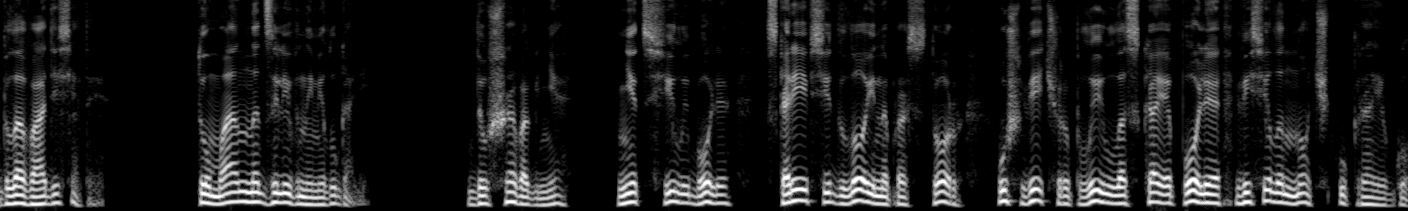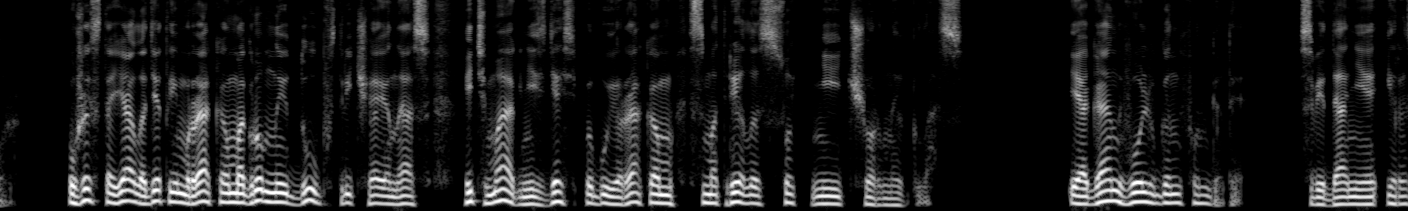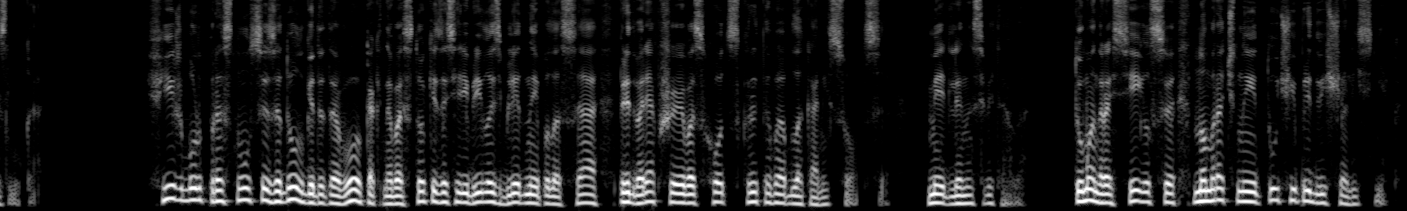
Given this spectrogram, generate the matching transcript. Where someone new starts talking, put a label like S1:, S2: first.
S1: Глава десятая. Туман над заливными лугами. Душа в огне, нет силы боли, скорее в седло и на простор, уж вечер плыл, лаская поле, висела ночь у края гор. Уже стоял, одетый мраком, огромный дуб, встречая нас, и тьма, гнездясь по буеракам, смотрела сотни черных глаз. Иоганн Вольфган фон Гёте. Свидание и разлука. Фишбург проснулся задолго до того, как на востоке засеребрилась бледная полоса, предварявшая восход скрытого облаками солнца. Медленно светало. Туман рассеялся, но мрачные тучи предвещали снег.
